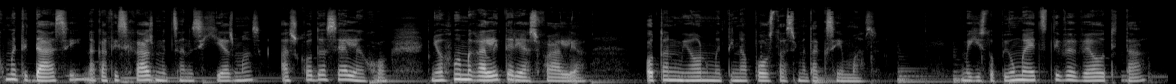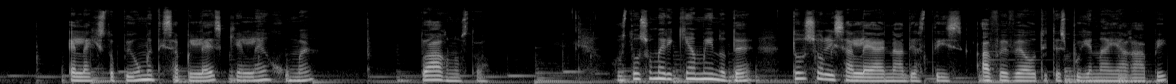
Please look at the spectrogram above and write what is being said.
Έχουμε την τάση να καθησυχάζουμε τις ανησυχίες μας ασκώντας έλεγχο. Νιώθουμε μεγαλύτερη ασφάλεια όταν μειώνουμε την απόσταση μεταξύ μας. Μεγιστοποιούμε έτσι τη βεβαιότητα, ελαχιστοποιούμε τις απειλές και ελέγχουμε το άγνωστο. Ωστόσο μερικοί αμήνονται τόσο λυσαλέα ενάντια στις αβεβαιότητες που γεννάει η αγάπη,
